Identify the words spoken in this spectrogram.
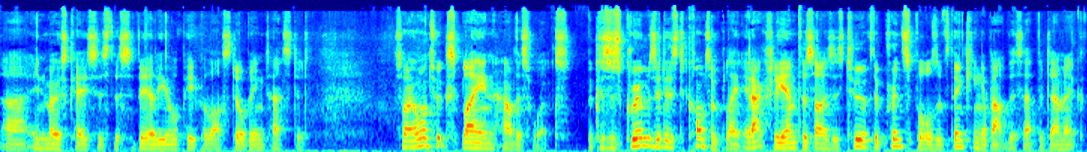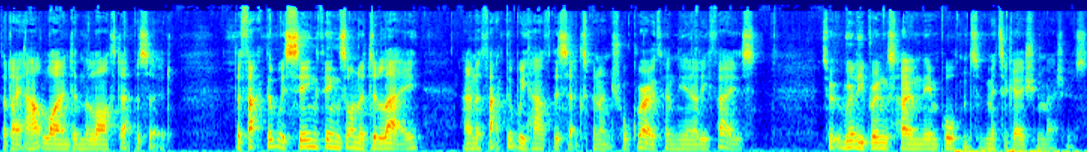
uh, in most cases, the severely ill people are still being tested. So I want to explain how this works, because as grim as it is to contemplate, it actually emphasises two of the principles of thinking about this epidemic that I outlined in the last episode the fact that we're seeing things on a delay, and the fact that we have this exponential growth in the early phase. So it really brings home the importance of mitigation measures.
